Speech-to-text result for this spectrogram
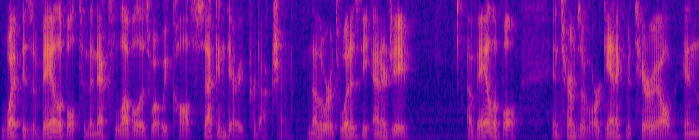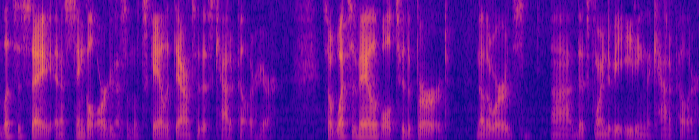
what is available to the next level is what we call secondary production. In other words, what is the energy available in terms of organic material in, let's just say, in a single organism. Let's scale it down to this caterpillar here. So, what's available to the bird? In other words, uh, that's going to be eating the caterpillar.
